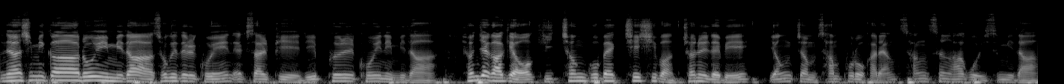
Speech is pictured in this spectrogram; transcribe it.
안녕하십니까 로이입니다. 소개드릴 코인 XRP 리플 코인입니다. 현재 가격 2,970원 전일 대비 0.3% 가량 상승하고 있습니다.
